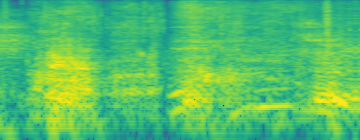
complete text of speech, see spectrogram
I should hold. Joel, are you okay? What happened in there?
